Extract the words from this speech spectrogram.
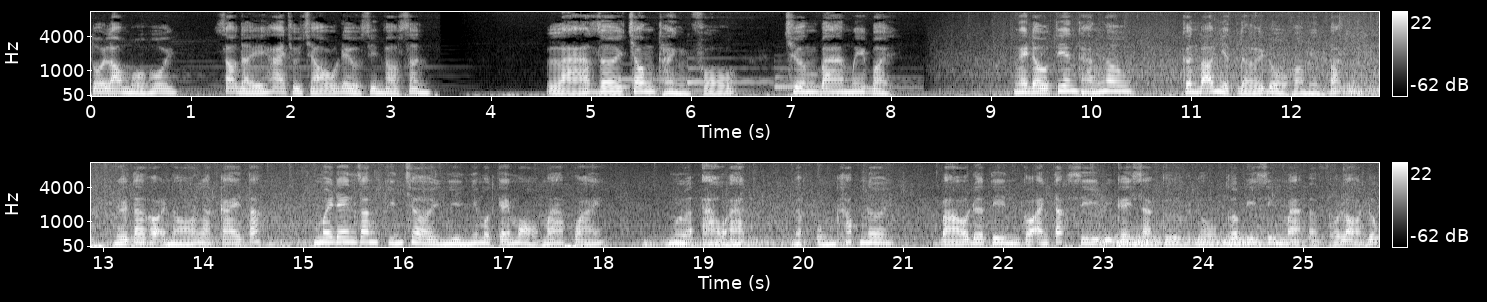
Tôi lau mồ hôi Sau đấy hai chú cháu đều xin vào sân Lá rơi trong thành phố Chương 37 Ngày đầu tiên tháng ngâu Cơn bão nhiệt đới đổ vào miền Bắc Người ta gọi nó là cai tắc Mây đen răng kín trời nhìn như một cái mỏ ma quái. Mưa ảo ạt, ngập úng khắp nơi. Báo đưa tin có anh taxi bị cây xà cừ đổ cướp đi sinh mạng ở phố Lò Đúc.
